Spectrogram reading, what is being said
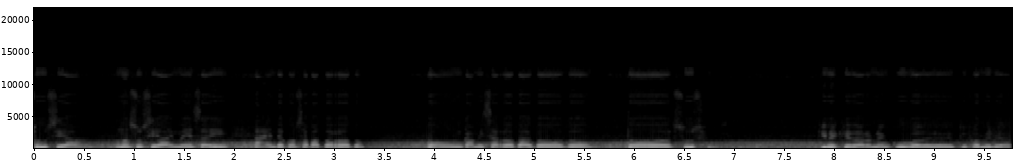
sucia, una suciedad inmensa ahí, la gente con zapatos rotos, con camisa rota, todo, todo, todo es sucio. ¿Quiénes quedaron en Cuba de tu familiar?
